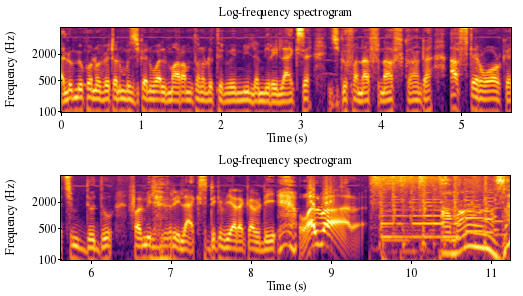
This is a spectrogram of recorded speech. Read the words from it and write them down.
aloha meko anao vitra ny mozika ny walmar ami taona aloha teny hoe mila mi relaxe izyi kofa nafinafikandra afterwork tsy midodo fa mila mi relaxe ndraiky miaraka aminy walmar ama za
